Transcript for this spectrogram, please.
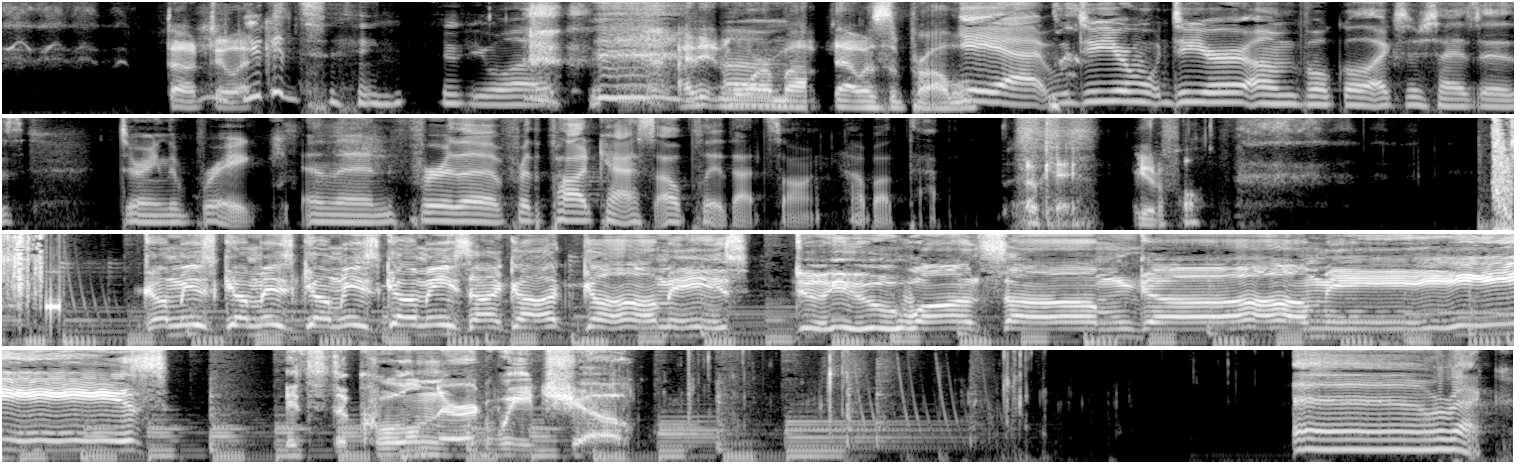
Don't do it. you can sing if you want. I didn't warm Um, up. That was the problem. Yeah, yeah. Do your do your um vocal exercises during the break, and then for the for the podcast, I'll play that song. How about that? Okay, beautiful. Gummies, gummies, gummies, gummies, I got gummies. Do you want some gummies? It's the Cool Nerd Weed Show. And we're back.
